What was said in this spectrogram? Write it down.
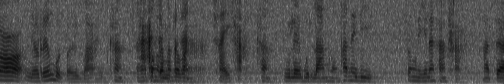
ก็ในเรื่องบุตรบริวารค่ะนะคะต้อาอจงจะระมีมัดปัญระวังหาใช่ค่ะค่ะ ดูแลบุตรหลานของท่านให้ดี ช่วงนี้นะคะค่ะ อาจจะ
